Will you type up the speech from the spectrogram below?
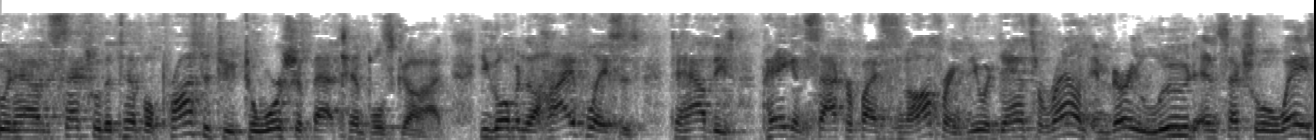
would have sex with a temple prostitute to worship that temple's God. You go up into the high places to have these pagan sacrifices and offerings, and you would dance around in very lewd and sexual ways,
